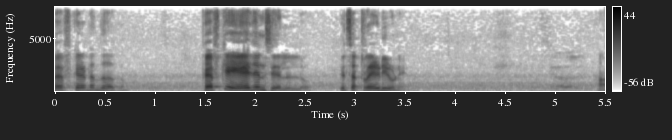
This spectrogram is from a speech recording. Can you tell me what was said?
ഫെഫ്കെ ആയിട്ട് എന്ത് തീർക്കും? ഫെഫ്കെ ഏജൻസി അല്ലല്ലോ ഇറ്റ്സ് എ ട്രേഡ് യൂണിയൻ ആ.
